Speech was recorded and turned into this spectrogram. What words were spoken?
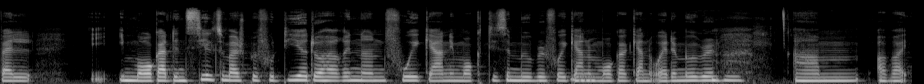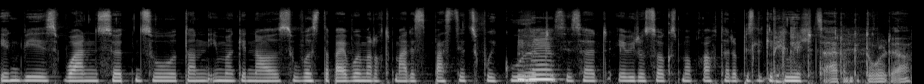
weil ich, ich mag auch den Stil zum Beispiel von dir da erinnern, voll gern. Ich mag diese Möbel voll gern, Mhm. ich mag auch gern alte Möbel. Ähm, aber irgendwie es waren selten so dann immer genau sowas dabei, wo ich mir dachte, "Ma, das passt jetzt voll gut. Das ist halt, eh wie du sagst, man braucht halt ein bisschen Geduld. Wirklich Zeit und Geduld, ja,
